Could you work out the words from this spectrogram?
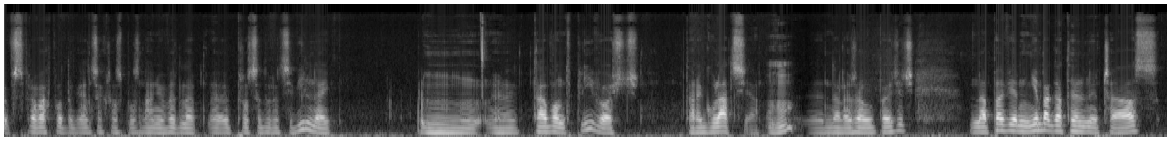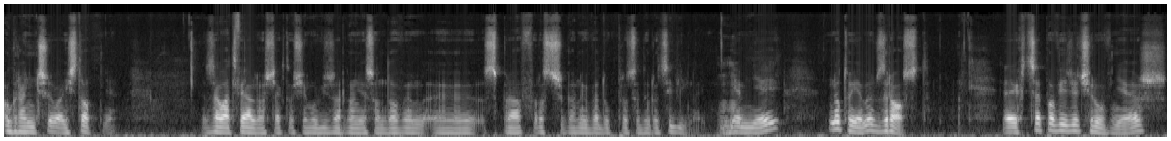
e, w sprawach podlegających rozpoznaniu wedle e, procedury cywilnej. Mm, e, Ta wątpliwość, ta regulacja, Mhm. e, należałoby powiedzieć, na pewien niebagatelny czas ograniczyła istotnie załatwialność, jak to się mówi w żargonie sądowym, e, spraw rozstrzyganych według procedury cywilnej. Mhm. Niemniej notujemy wzrost. Chcę powiedzieć również,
